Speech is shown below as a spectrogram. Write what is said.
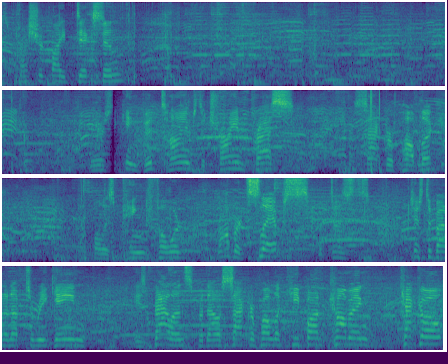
is pressured by Dixon. They're taking good times to try and press Sac Republic. Ball is pinged forward. Robert slips, but does just about enough to regain his balance. But now Sac Republic keep on coming. Keko.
